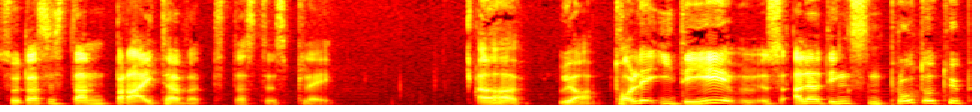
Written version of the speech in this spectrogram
so dass es dann breiter wird, das Display. Äh, ja, tolle Idee, ist allerdings ein Prototyp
